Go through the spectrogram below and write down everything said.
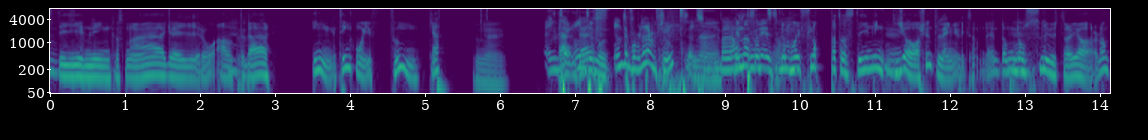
Mm. Steam Link och sådana här grejer och allt det där. Ingenting har ju funkat. Nej. inte, Där- inte, däremot- inte problemfritt liksom. Nej. Men alltså, det, så. de har ju floppat och Steam Link Mm. görs ju inte längre. Liksom. De, de, de Mm. slutar att göra dem.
